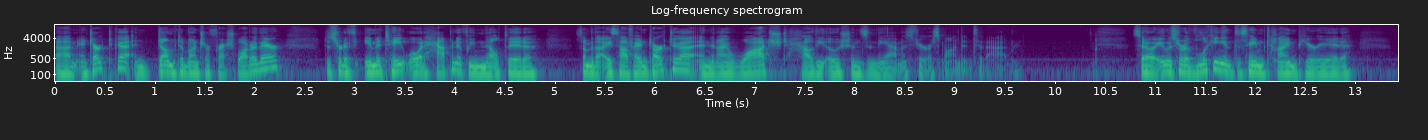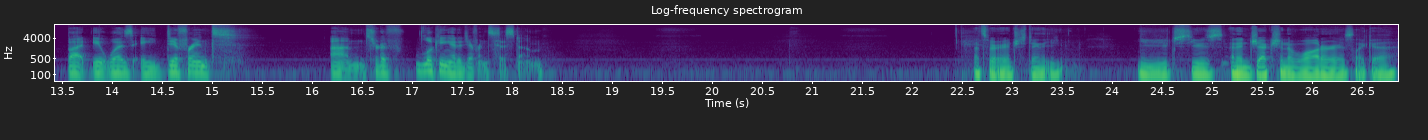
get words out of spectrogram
um, Antarctica and dumped a bunch of fresh water there to sort of imitate what would happen if we melted some of the ice off Antarctica. And then I watched how the oceans and the atmosphere responded to that. So it was sort of looking at the same time period, but it was a different, um, sort of looking at a different system. That's very interesting that you you just use an injection of water as like a,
